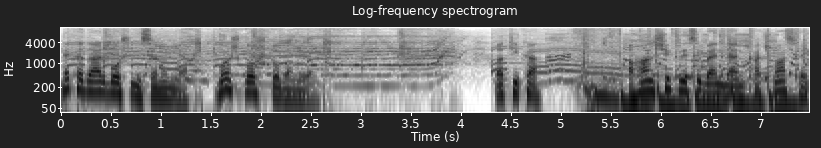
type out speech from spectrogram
Ne kadar boş insanım ya. Boş boş dolanıyor. Dakika. Ahan şifresi benden kaçmaz pek.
